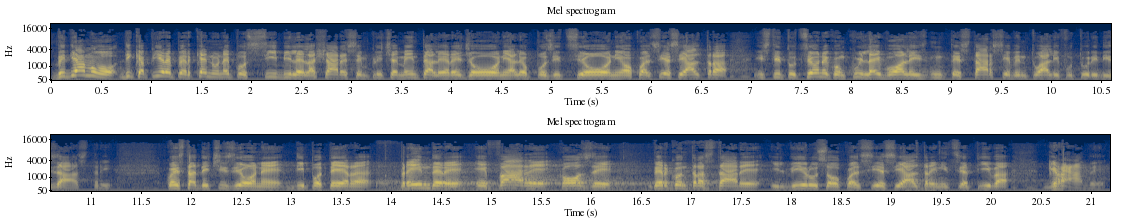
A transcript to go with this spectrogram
vediamo di capire perché non è possibile lasciare semplicemente alle regioni, alle opposizioni o a qualsiasi altra istituzione con cui lei vuole intestarsi eventuali futuri disastri. Questa decisione di poter prendere e fare cose per contrastare il virus o qualsiasi altra iniziativa grave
